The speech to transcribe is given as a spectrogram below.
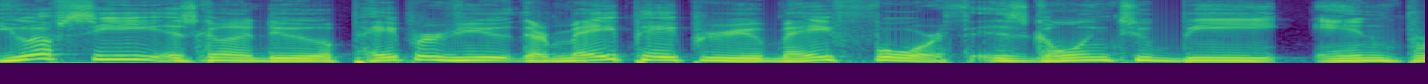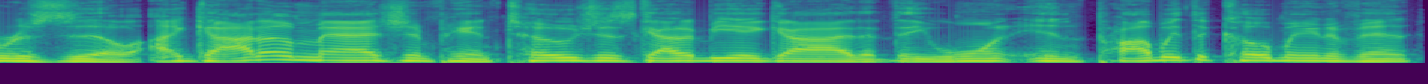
UFC is going to do a pay per view. Their May pay per view, May 4th, is going to be in Brazil. I got to imagine Pantoja's got to be a guy that they want in probably the co main event.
